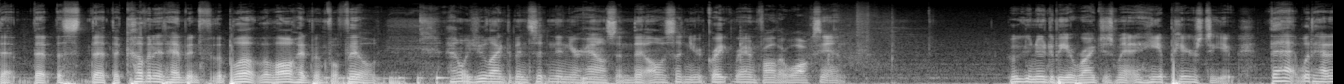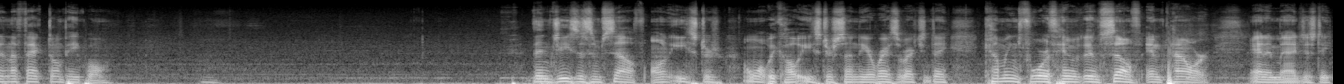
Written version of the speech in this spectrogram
that that the that the covenant had been the blood, the law had been fulfilled. How would you like to have been sitting in your house and then all of a sudden your great grandfather walks in, who you knew to be a righteous man, and he appears to you? That would have had an effect on people. Then Jesus himself on Easter, on what we call Easter Sunday or Resurrection Day, coming forth him, himself in power and in majesty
